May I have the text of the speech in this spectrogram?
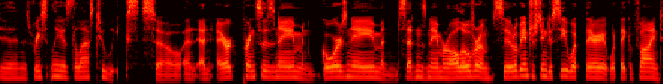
in as recently as the last two weeks. So, and, and Erik Prince's name and Gore's name and Seddon's name are all over them. So it'll be interesting to see what they what they can find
